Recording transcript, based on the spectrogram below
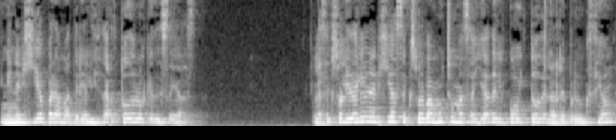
en energía para materializar todo lo que deseas. La sexualidad y la energía sexual va mucho más allá del coito, de la reproducción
